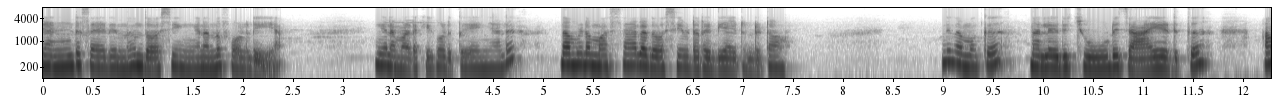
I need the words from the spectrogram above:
രണ്ട് സൈഡിൽ നിന്നും ദോശ ഇങ്ങനെ ഒന്ന് ഫോൾഡ് ചെയ്യാം. ഇങ്ങനെ മടക്കി കൊടുത്തു കഴിഞ്ഞാൽ നമ്മുടെ മസാല ദോശ ഇവിടെ റെഡി ആയിട്ടുണ്ട് കേട്ടോ. ഇനി നമുക്ക് നല്ലൊരു ചൂട് ചായ എടുത്ത് ആ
